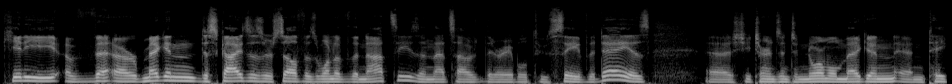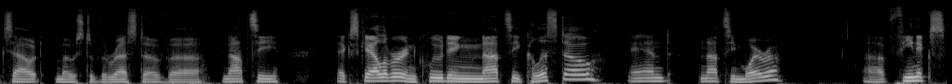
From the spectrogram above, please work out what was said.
Kitty or Meggan disguises herself as one of the Nazis, and that's how they're able to save the day. Is uh, she turns into normal Meggan and takes out most of the rest of uh, Nazi Excalibur, including Nazi Callisto and Nazi Moira. Uh, Phoenix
